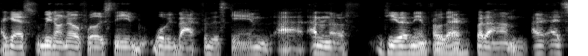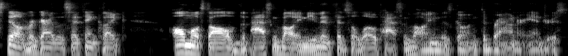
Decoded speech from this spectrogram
I guess we don't know if Willie Snead will be back for this game. Uh, I don't know if do you have any info there, but um, I, I, still, regardless, I think like almost all of the passing volume, even if it's a low passing volume, is going to Brown or Andrews.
